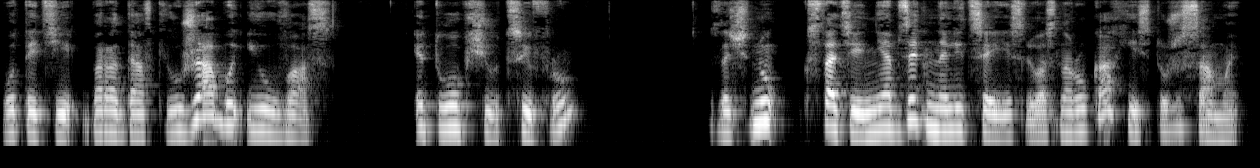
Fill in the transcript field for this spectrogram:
Вот эти бородавки у жабы и у вас. Эту общую цифру. Значит, ну, кстати, не обязательно на лице, если у вас на руках есть то же самое –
